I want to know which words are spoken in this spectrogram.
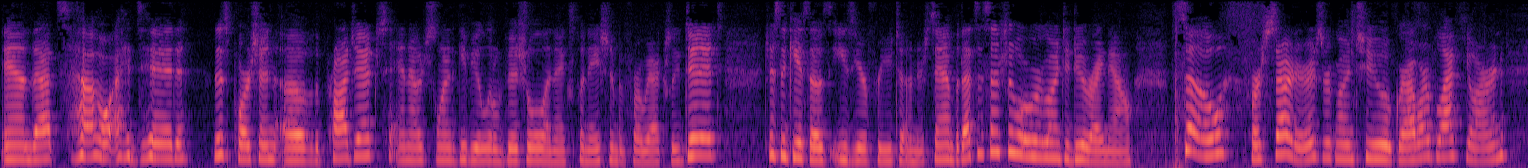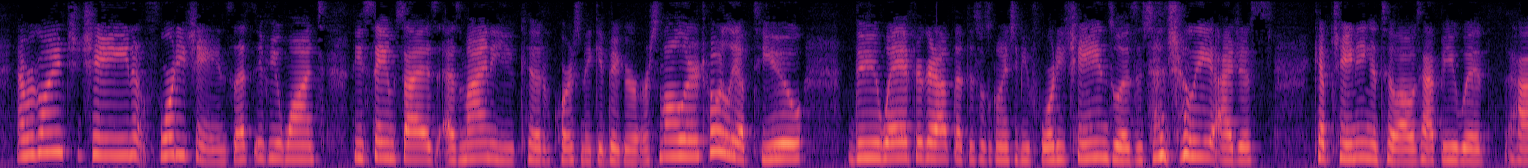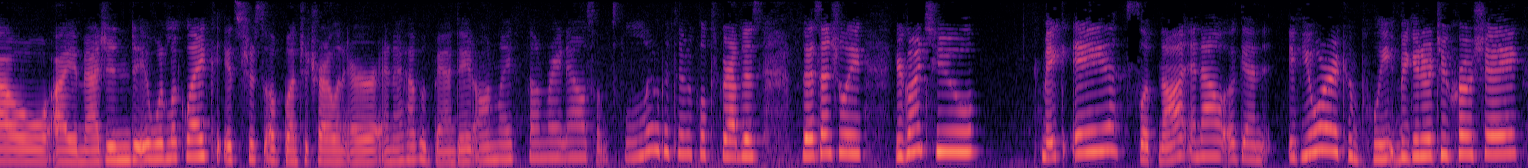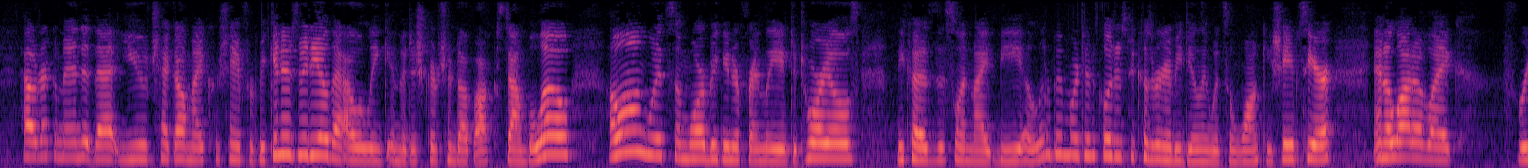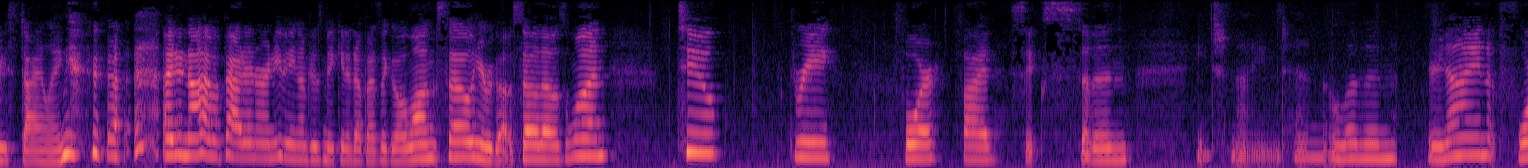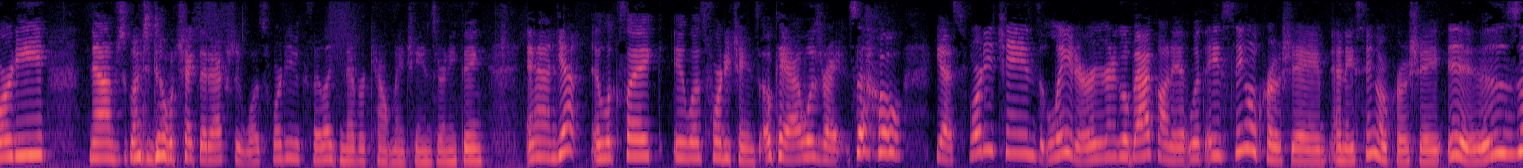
And that's how I did this portion of the project, and I just wanted to give you a little visual and explanation before we actually did it just in case that was easier for you to understand. But that's essentially what we're going to do right now. So, for starters, we're going to grab our black yarn and we're going to chain 40 chains. That's if you want the same size as mine. You could, of course, make it bigger or smaller. Totally up to you. The way I figured out that this was going to be 40 chains was essentially I just kept chaining until I was happy with how I imagined it would look like. It's just a bunch of trial and error and I have a band-aid on my thumb right now so it's a little bit difficult to grab this. But essentially you're going to make a slip knot and now again if you are a complete beginner to crochet I would recommend that you check out my crochet for beginners video that I will link in the description box down below along with some more beginner friendly tutorials because this one might be a little bit more difficult just because we're going to be dealing with some wonky shapes here and a lot of like freestyling. I do not have a pattern or anything, I'm just making it up as I go along. So here we go. So that was one, two, three, four, five, six, seven, eight, nine, ten, eleven, thirty-nine, forty. Now I'm just going to double check that it actually was 40 because I like never count my chains or anything. And yeah, it looks like it was 40 chains. Okay, I was right. So yes, 40 chains later, you're going to go back on it with a single crochet. And a single crochet is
